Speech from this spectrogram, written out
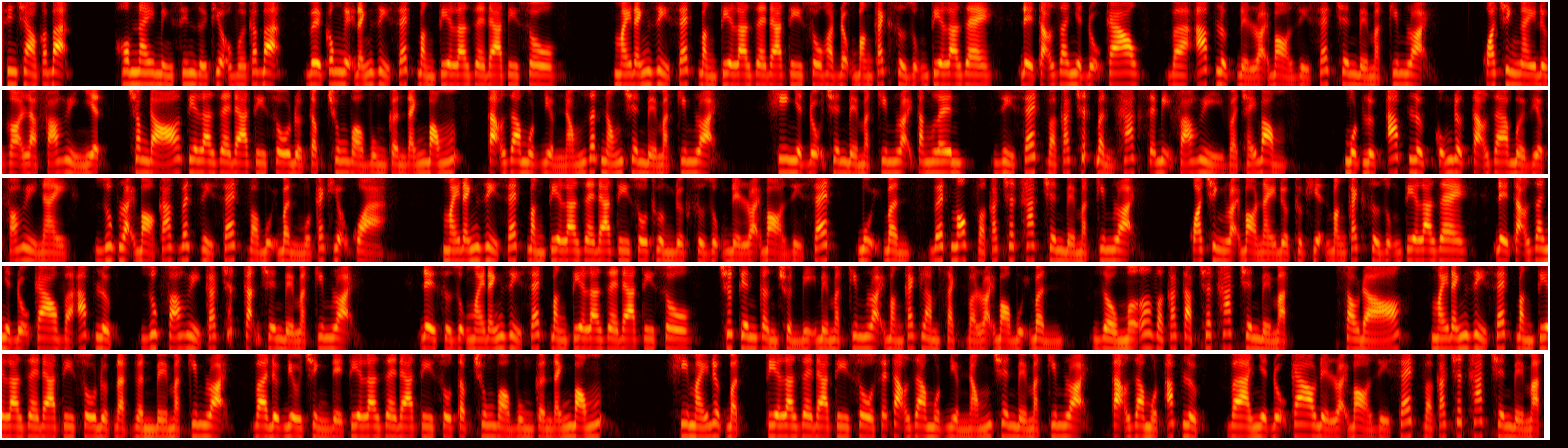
Xin chào các bạn. Hôm nay mình xin giới thiệu với các bạn về công nghệ đánh dỉ sét bằng tia laser Datiso. Máy đánh dỉ sét bằng tia laser Datiso hoạt động bằng cách sử dụng tia laser để tạo ra nhiệt độ cao và áp lực để loại bỏ dỉ sét trên bề mặt kim loại. Quá trình này được gọi là phá hủy nhiệt, trong đó tia laser Datiso được tập trung vào vùng cần đánh bóng, tạo ra một điểm nóng rất nóng trên bề mặt kim loại. Khi nhiệt độ trên bề mặt kim loại tăng lên, dỉ sét và các chất bẩn khác sẽ bị phá hủy và cháy bỏng. Một lực áp lực cũng được tạo ra bởi việc phá hủy này, giúp loại bỏ các vết dỉ sét và bụi bẩn một cách hiệu quả. Máy đánh dỉ sét bằng tia laser Datiso thường được sử dụng để loại bỏ dỉ sét, bụi bẩn, vết mốc và các chất khác trên bề mặt kim loại. Quá trình loại bỏ này được thực hiện bằng cách sử dụng tia laser để tạo ra nhiệt độ cao và áp lực, giúp phá hủy các chất cặn trên bề mặt kim loại. Để sử dụng máy đánh dỉ sét bằng tia laser Datiso, trước tiên cần chuẩn bị bề mặt kim loại bằng cách làm sạch và loại bỏ bụi bẩn, dầu mỡ và các tạp chất khác trên bề mặt. Sau đó, máy đánh dỉ xét bằng tia laser Datiso được đặt gần bề mặt kim loại và được điều chỉnh để tia laser Datiso tập trung vào vùng cần đánh bóng. Khi máy được bật, tia laser Datiso sẽ tạo ra một điểm nóng trên bề mặt kim loại, tạo ra một áp lực và nhiệt độ cao để loại bỏ dỉ xét và các chất khác trên bề mặt.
